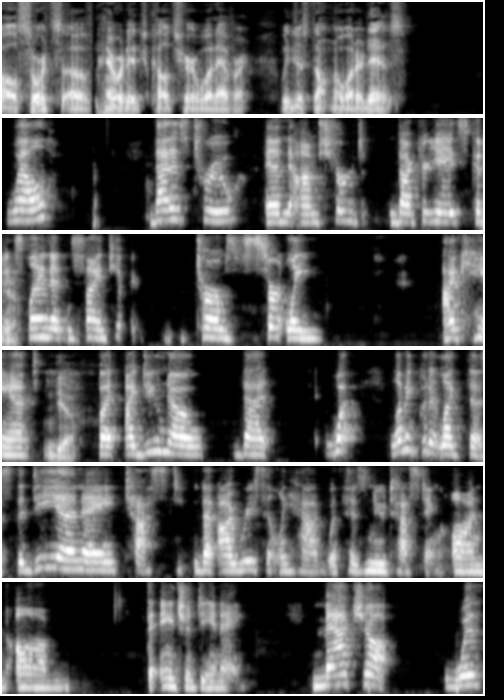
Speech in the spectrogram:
all sorts of heritage, culture, whatever. We just don't know what it is. Well, that is true. And I'm sure Dr. Yates could yeah. explain it in scientific terms. Certainly, I can't. Yeah. But I do know that what, let me put it like this the DNA test that I recently had with his new testing on um, the ancient DNA match up with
